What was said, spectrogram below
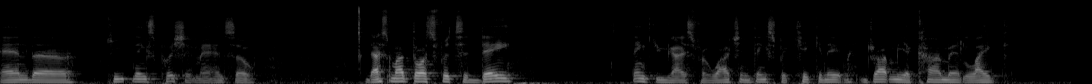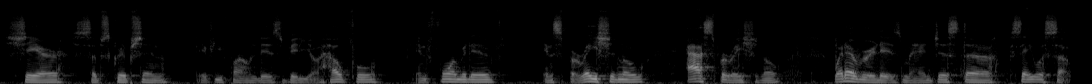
and uh, keep things pushing, man. So that's my thoughts for today. Thank you guys for watching. Thanks for kicking it. Drop me a comment, like, share, subscription if you found this video helpful, informative, inspirational, aspirational, whatever it is, man. Just uh, say what's up.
